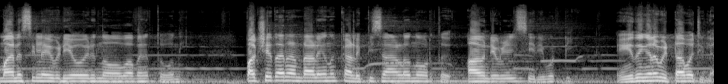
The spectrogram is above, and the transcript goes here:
മനസ്സിൽ എവിടെയോ ഒരു നോവ് അവന് തോന്നി. പക്ഷെ താൻ രണ്ടാളെയൊന്നും കളിപ്പിച്ചാണല്ലോ ഓർത്ത് അവന്റെ ഉള്ളിൽ സിരിപൊട്ടി ഇതിങ്ങനെ വിട്ടാൻ പറ്റില്ല?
